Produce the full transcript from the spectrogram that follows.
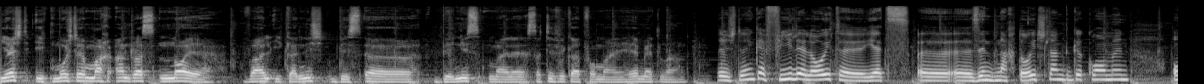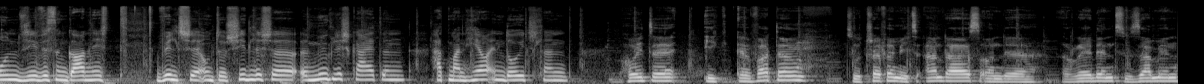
Jetzt ich möchte machen anderes Neues, weil ich kann nicht bis äh, benutzen meine Zertifikat von meinem Heimatland. Ich denke, viele Leute jetzt äh, sind nach Deutschland gekommen und sie wissen gar nicht, welche unterschiedliche äh, Möglichkeiten hat man hier in Deutschland. Heute ich erwarte zu treffen mit anders und äh, reden zusammen,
